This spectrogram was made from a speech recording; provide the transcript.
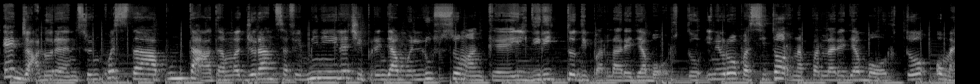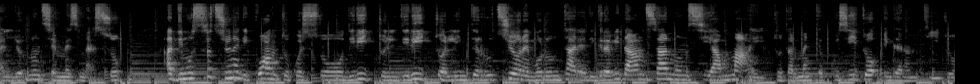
Eh già Lorenzo, in questa puntata a maggioranza femminile ci prendiamo il lusso ma anche il diritto di parlare di aborto. In Europa si torna a parlare di aborto, o meglio, non si è mai smesso, a dimostrazione di quanto questo diritto, il diritto all'interruzione volontaria di gravidanza, non sia mai totalmente acquisito e garantito.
